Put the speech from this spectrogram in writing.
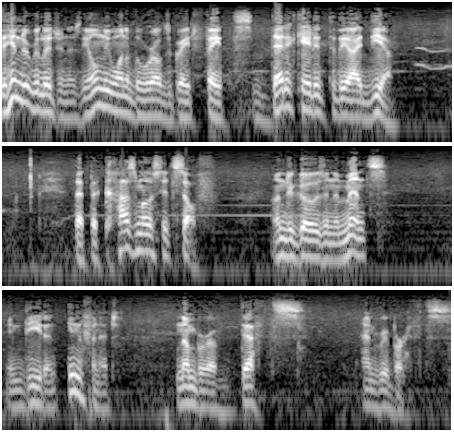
The Hindu religion is the only one of the world's great faiths dedicated to the idea that the cosmos itself undergoes an immense, indeed an infinite, number of deaths and rebirths.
